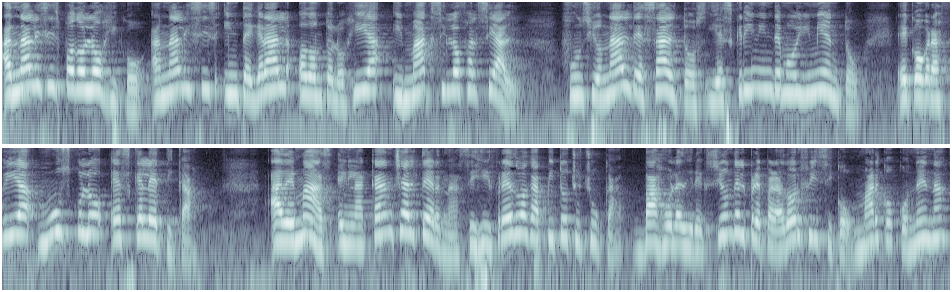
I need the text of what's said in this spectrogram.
Análisis podológico, análisis integral, odontología y maxilofacial, funcional de saltos y screening de movimiento, ecografía músculo-esquelética. Además, en la cancha alterna Sigifredo Agapito Chuchuca, bajo la dirección del preparador físico Marco Conena,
